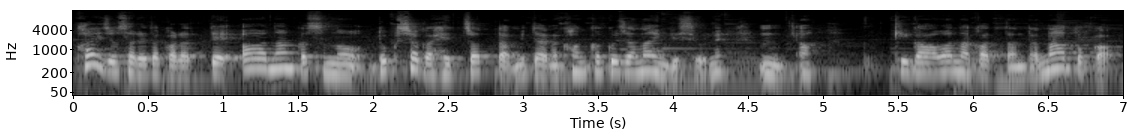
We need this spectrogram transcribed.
解除されたからってああなんかその読者が減っちゃったみたいな感覚じゃないんですよね。うん、あ気が合わなかったんだなとか、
